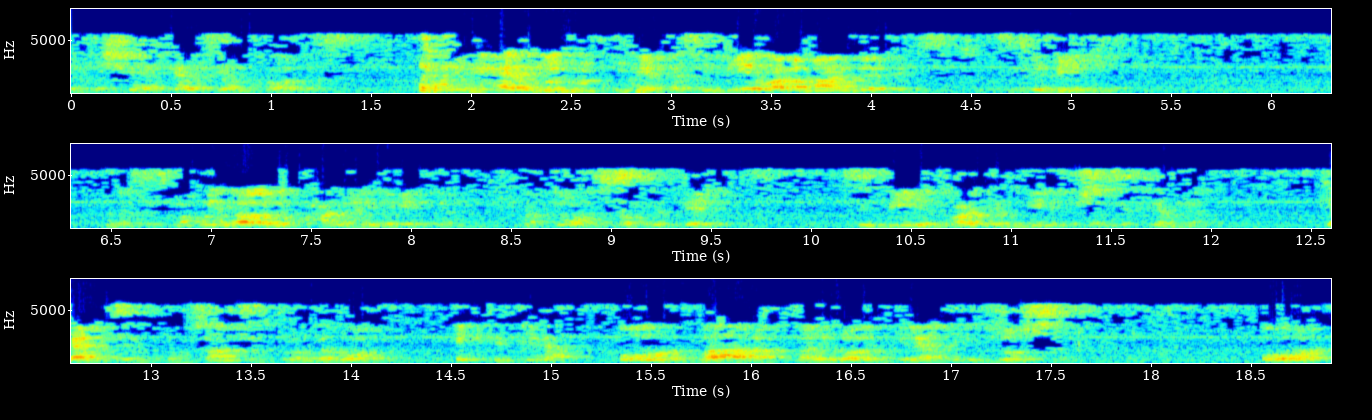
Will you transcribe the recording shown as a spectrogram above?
مفيش فيها كالسيوم خالص. في الحاله دي يبقى severe ولا mild severe بس اسمحوا لي بقى أقول لكم حاجة غريبة جدا. مكتوبة في السطر الثالث severe vitamin D deficiency terminal calcium consumption from the bone اكتب كده or parathyroid gland exhaustion or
